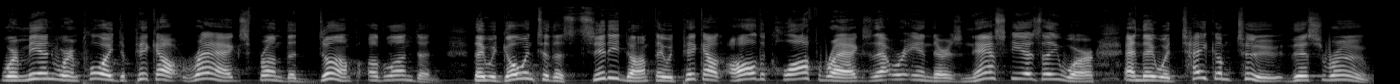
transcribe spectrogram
where men were employed to pick out rags from the dump of London. They would go into the city dump, they would pick out all the cloth rags that were in there, as nasty as they were, and they would take them to this room.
